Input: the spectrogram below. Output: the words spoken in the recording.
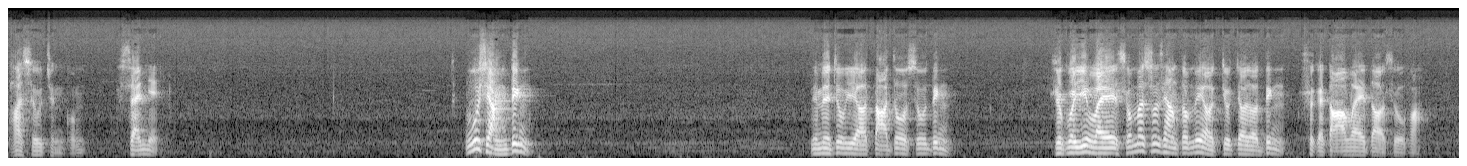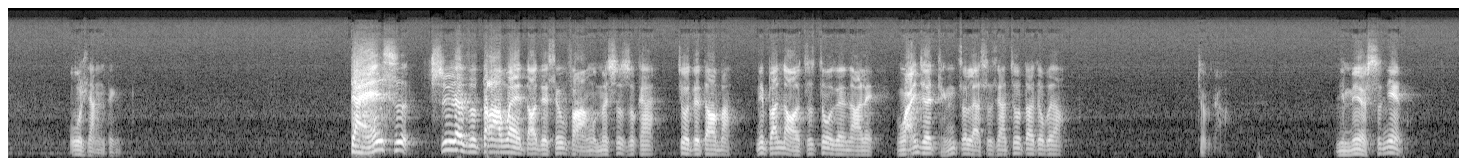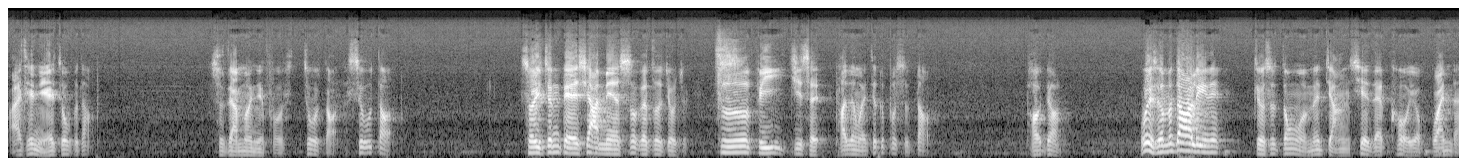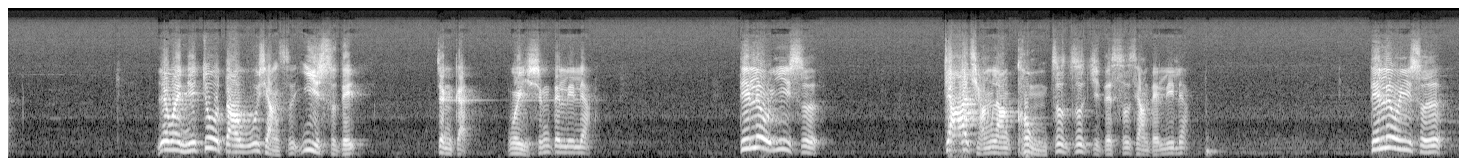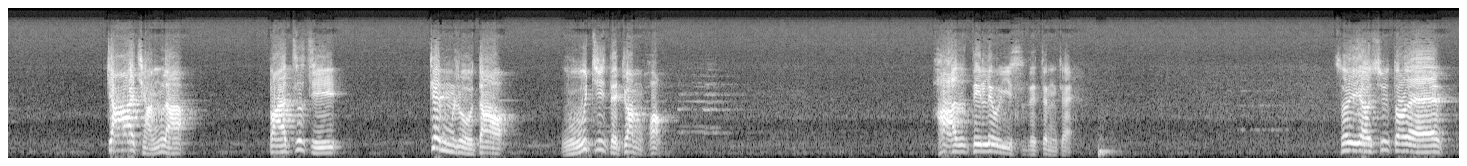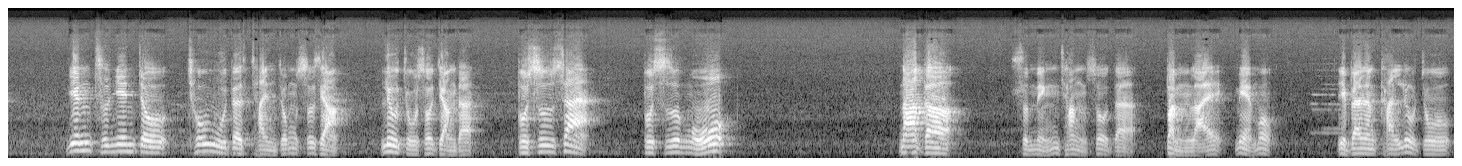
他修成功三年。无想定，你们注意啊！打坐修定，如果以为什么思想都没有，就叫做定，是个大外道手法。无想定，但是虽然是大外道的手法，我们试试看，做得到吗？你把脑子坐在那里，完全停止了思想，做到做不到？做不到。你没有思念，而且你也做不到。释迦牟尼佛做到了，修到了，所以针对下面四个字就是“知非即实”。他认为这个不是道，抛掉了。为什么道理呢？就是跟我们讲现在课有关的。因为你做到无想是意识的正感，唯心的力量。第六意识加强了控制自己的思想的力量。第六意识加强了把自己进入到无记的状况，还是第六意识的正在。所以有许多人因此念着错误的禅宗思想，六祖所讲的不是善，不是我，那个是明常说的本来面目。一般人看六祖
